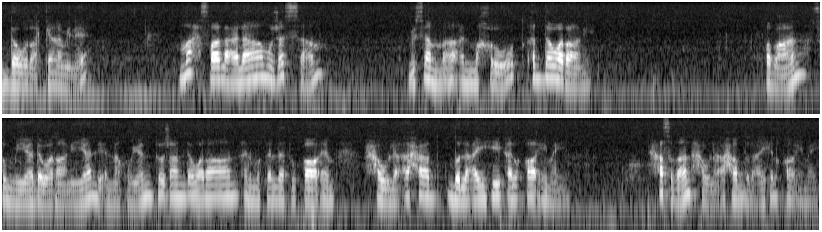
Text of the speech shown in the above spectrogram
دورة كاملة نحصل على مجسم يسمى المخروط الدوراني. طبعا سمي دورانيا لأنه ينتج عن دوران المثلث القائم حول أحد ضلعيه القائمين. حصرا حول أحد ضلعيه القائمين.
